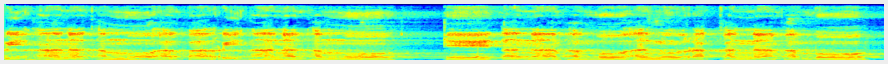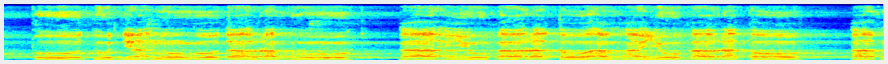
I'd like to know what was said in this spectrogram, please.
ริหานธรรมโมอปาริหานธรรมโมเกตนาภัมโบอนุรักขณาภัมโบปุตุยะโนโกตระภู พายุปรโตอภายุปรโตภัม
